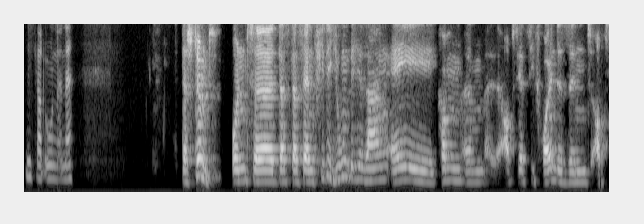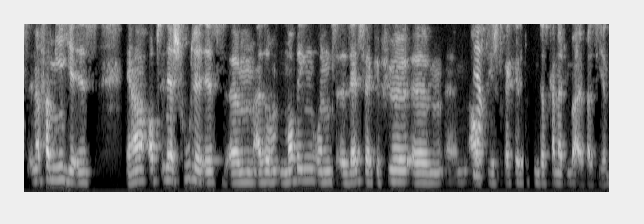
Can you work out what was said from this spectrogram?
nicht gerade ohne, ne? Das stimmt. Und äh, das, das werden viele Jugendliche sagen, ey, komm, ähm, ob es jetzt die Freunde sind, ob es in der Familie ist, ja, ob es in der Schule ist, ähm, also Mobbing und äh, Selbstwertgefühl ähm, ähm auf ja. die Strecke, das kann halt überall passieren.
